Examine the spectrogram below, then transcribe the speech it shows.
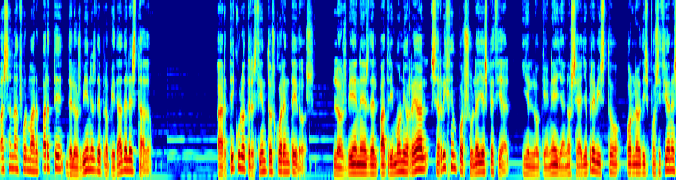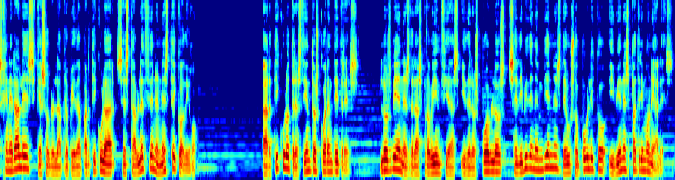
pasan a formar parte de los bienes de propiedad del Estado. Artículo 342. Los bienes del patrimonio real se rigen por su ley especial y en lo que en ella no se halle previsto por las disposiciones generales que sobre la propiedad particular se establecen en este código. Artículo 343 los bienes de las provincias y de los pueblos se dividen en bienes de uso público y bienes patrimoniales.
